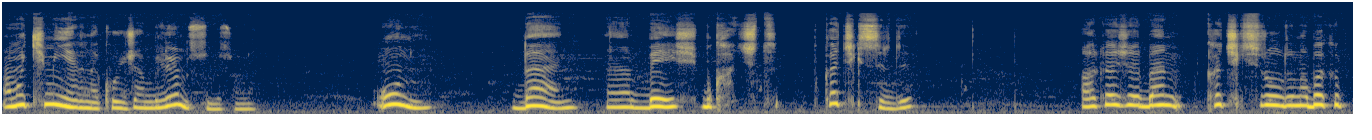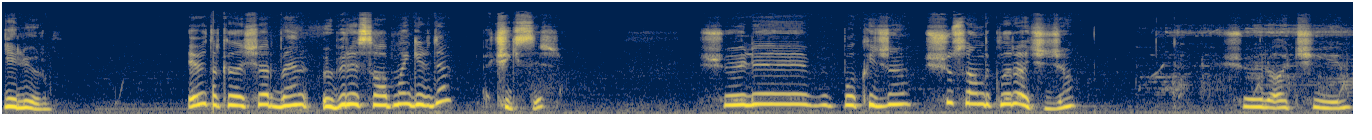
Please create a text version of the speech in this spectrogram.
Ama kimin yerine koyacağım biliyor musunuz onu? Onu ben 5 bu kaçtı? Bu kaç iksirdi? Arkadaşlar ben kaç iksir olduğuna bakıp geliyorum. Evet arkadaşlar ben öbür hesabıma girdim. 3 iksir. Şöyle bir bakacağım. Şu sandıkları açacağım. Şöyle açayım.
